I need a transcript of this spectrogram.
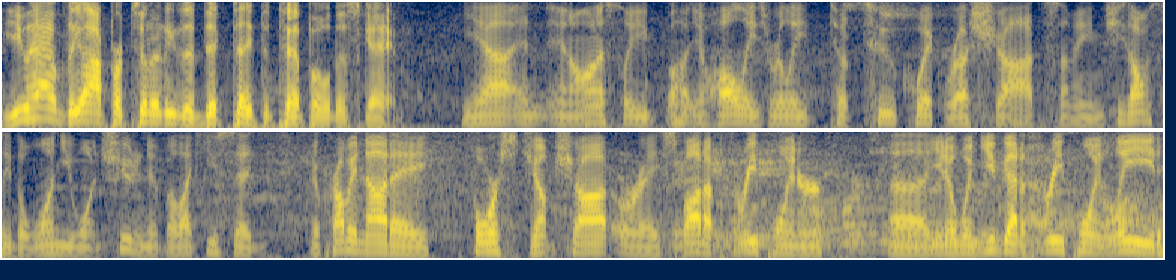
You have the opportunity to dictate the tempo of this game. Yeah, and, and honestly, uh, you know, Holly's really took two quick rush shots. I mean, she's obviously the one you want shooting it, but like you said, you know, probably not a forced jump shot or a spot up three pointer. Uh, you know, when you've got a three point lead,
